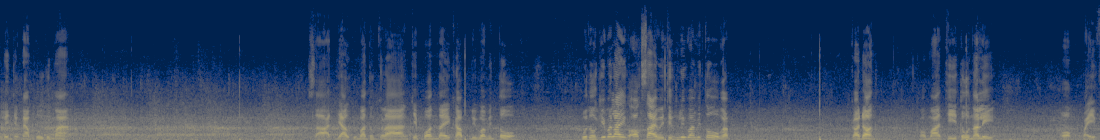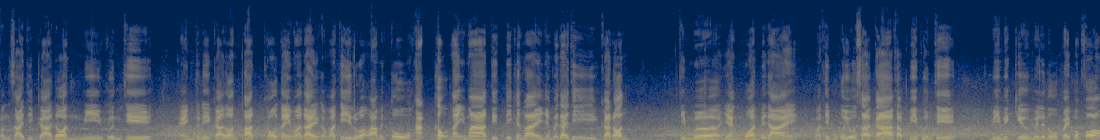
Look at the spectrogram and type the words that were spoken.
เล่นจากนำประตูขึ้นมาสาดยาวขึ้นมาตรงกลางเก็บบอลได้ครับลิวามินโตบุตงกิบอะไรก็ออกซ้ายไปถึงลิวามินโตครับ กาดอนเข้ามาที่โตนาลีออกไปฝั่งซ้ายที่กาดอนมีพื้นที่แองโทนีกาดอนตัดเข้าในมาได้เข้ามาที่ลิวาเมนโตหักเข้าในมาติดดีกันไรยังไม่ได้ที่กาดอนทิมเบอร์แย่งบอลไปได้มาที่บุกโยซาก้าครับมีพื้นที่มีมิเกลเมเลโนไปประคอง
